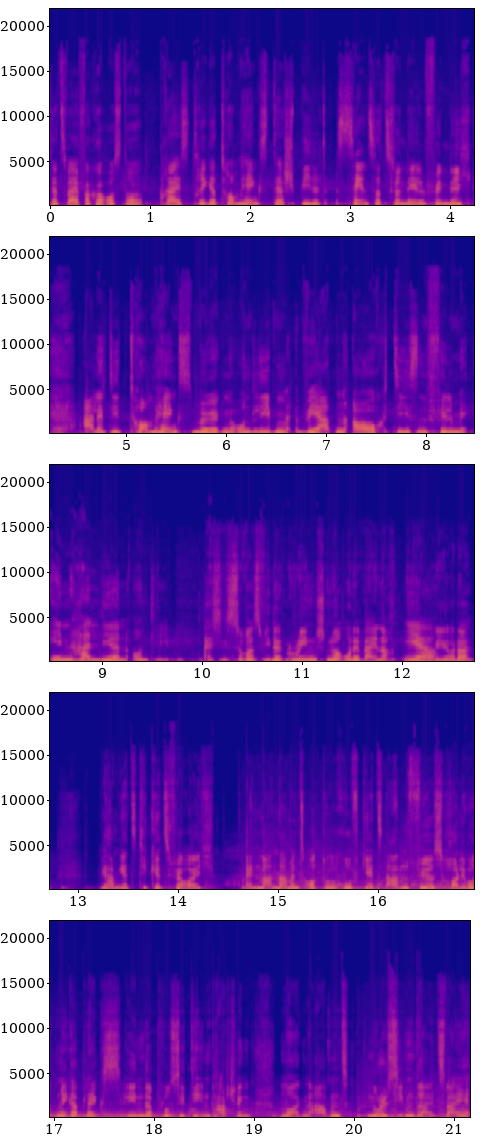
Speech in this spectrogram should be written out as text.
Der zweifache Oscar-Preisträger Tom Hanks, der spielt sensationell, finde ich. Alle, die Tom Hanks mögen und lieben, werden auch diesen Film inhalieren und lieben. Es ist sowas wie der Grinch, nur ohne Weihnachten Ja. irgendwie, oder? Wir haben jetzt Tickets für euch. Ein Mann namens Otto ruft jetzt an fürs Hollywood Megaplex in der Plus City in Pasching. Morgen Abend 0732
